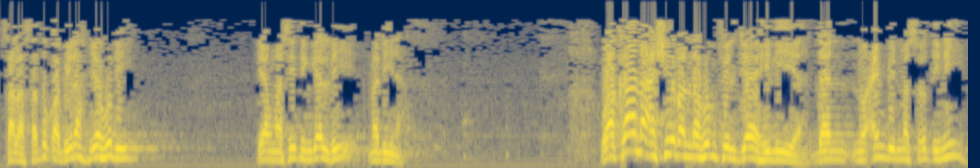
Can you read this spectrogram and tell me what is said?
Salah satu kabilah Yahudi yang masih tinggal di Madinah. Wa kana ashiran lahum fil jahiliyah dan Nu'aim bin Mas'ud ini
